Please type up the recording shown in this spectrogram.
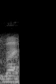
বাই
